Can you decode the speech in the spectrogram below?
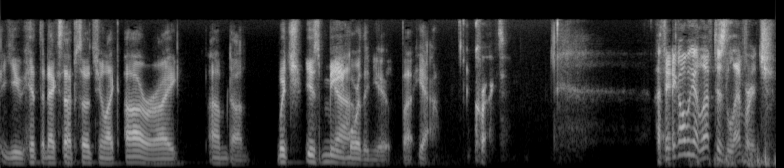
you hit the next episodes and you're like, all right, I'm done. Which is me Yeah. more than you, but yeah. Correct. I think all we got left is leverage.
